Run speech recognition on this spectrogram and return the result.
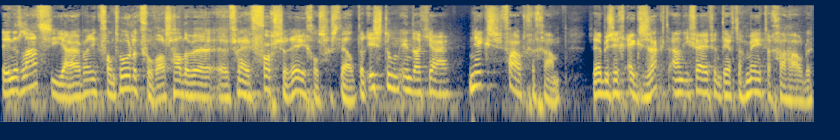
In het laatste jaar waar ik verantwoordelijk voor was, hadden we uh, vrij forse regels gesteld. Er is toen in dat jaar niks fout gegaan. Ze hebben zich exact aan die 35 meter gehouden.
